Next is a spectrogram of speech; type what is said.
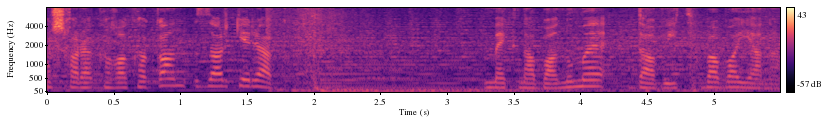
աշխարհակղական զարգերակ։ Մեկնաբանում է Դավիթ Բաբայանը։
